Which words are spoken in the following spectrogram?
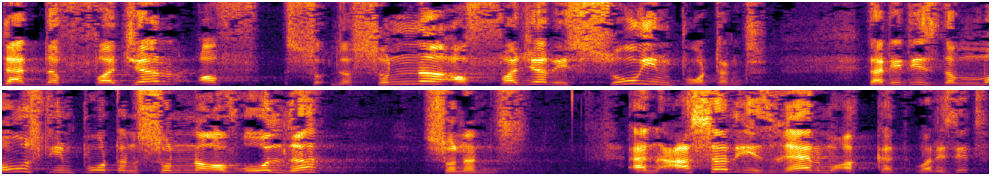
that the fajr of, so the sunnah of Fajr is so important that it is the most important sunnah of all the sunans. And Asr is ghair muakkad. What is it?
